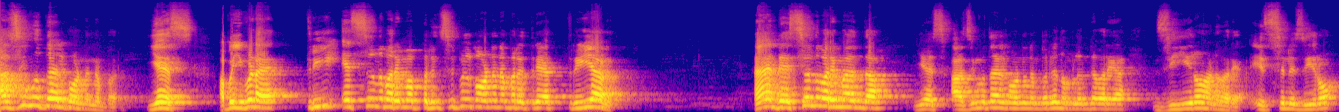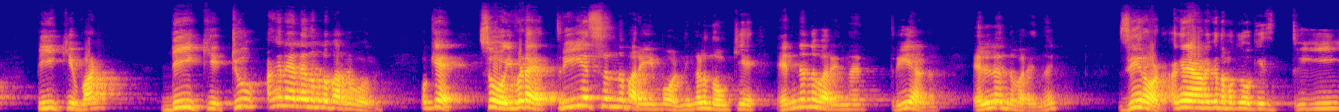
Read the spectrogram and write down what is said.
അസിമുദ്ദൽ കോണ്ട നമ്പർ യെസ് അപ്പൊ ഇവിടെ ത്രീ എസ് എന്ന് പറയുമ്പോൾ പ്രിൻസിപ്പൽ കോണ്ട നമ്പർ എത്രയാ? ത്രീ ആണ്. ആൻഡ് എസ് എന്ന് പറയുമ്പോൾ എന്താ? യെസ് അസിമുദ്ദൽ കോണ്ട നമ്പർ നമ്മൾ എന്താ പറയാ? സീറോ ആണ് പറയാ. എസിന് സീറോ പിക്ക് വൺ ഡിക്ക് ടു അങ്ങനെയല്ലേ നമ്മൾ പറഞ്ഞു പോകുന്നത്. ഓക്കെ സോ ഇവിടെ ത്രീ എസ് എന്ന് പറയുമ്പോൾ നിങ്ങൾ നോക്കിയേ എൻ എന്ന് പറയുന്നത് ത്രീ ആണ് എൽ എന്ന് പറയുന്നത് സീറോ ആണ്. അങ്ങനെയാണെങ്കിൽ നമുക്ക് നോക്കി three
